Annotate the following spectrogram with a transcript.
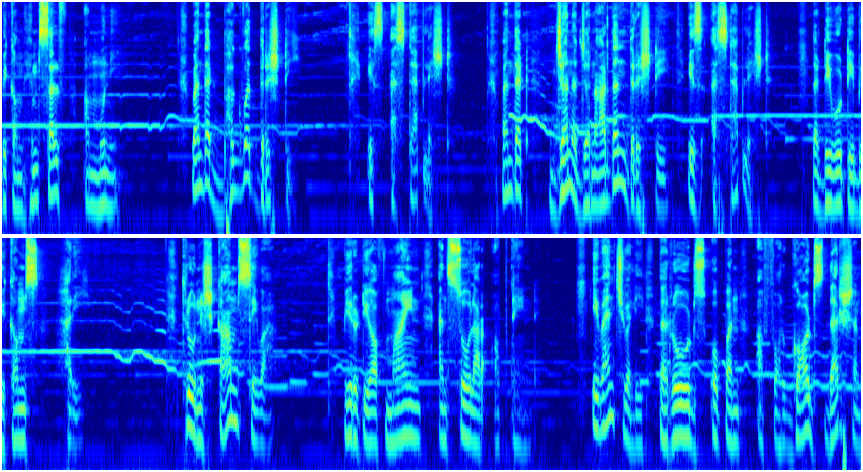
become himself a Muni. When that Bhagavad Drishti is established, when that Jana Janardan Drishti is established, the devotee becomes Hari. Through Nishkam Seva, purity of mind and soul are obtained. Eventually, the roads open up for God's darshan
